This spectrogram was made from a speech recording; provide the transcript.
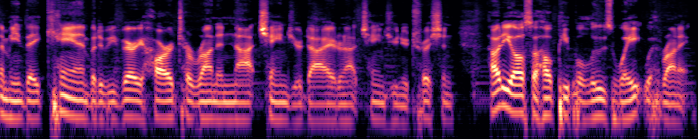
I mean, they can, but it'd be very hard to run and not change your diet or not change your nutrition. How do you also help people lose weight with running?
